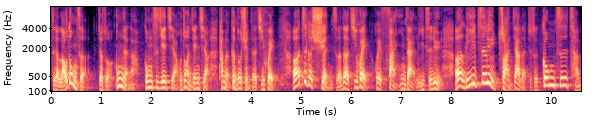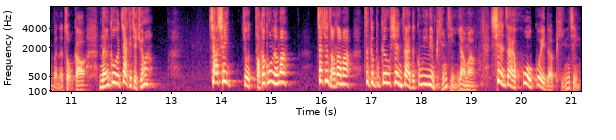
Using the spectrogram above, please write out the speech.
这个劳动者，叫做工人啊，工资阶级啊或中产阶级啊，他们有更多选择机会，而这个选择的机会会反映在离职率，而离职率转嫁的就是工资成本的走高，能够价格解决吗？加薪就找到工人吗？加薪找到吗？这个不跟现在的供应链瓶颈一样吗？现在货柜的瓶颈，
